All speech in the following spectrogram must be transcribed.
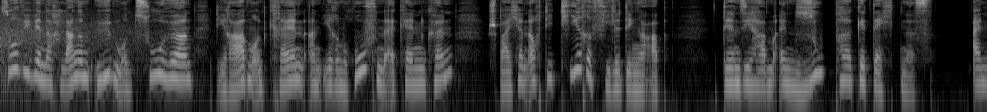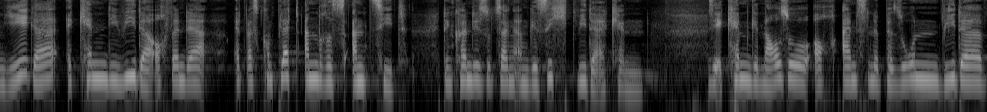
So wie wir nach langem Üben und Zuhören die Raben und Krähen an ihren Rufen erkennen können, speichern auch die Tiere viele Dinge ab. Denn sie haben ein super Gedächtnis. Ein Jäger erkennen die wieder, auch wenn der etwas komplett anderes anzieht. Den können die sozusagen am Gesicht wiedererkennen. Sie erkennen genauso auch einzelne Personen wieder,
